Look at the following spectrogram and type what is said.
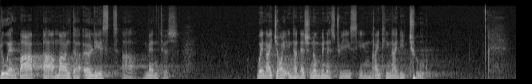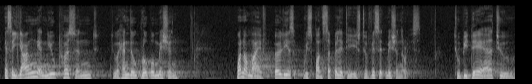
Lou and Bob are among the earliest uh, mentors. When I joined International Ministries in 1992, as a young and new person to handle global mission, one of my earliest responsibilities is to visit missionaries, to be there to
